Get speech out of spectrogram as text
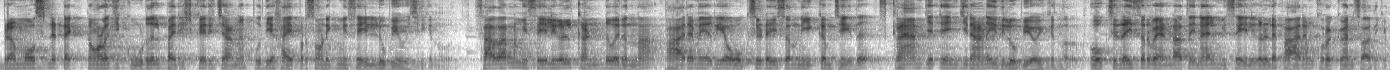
ബ്രഹ്മോസിന്റെ ടെക്നോളജി കൂടുതൽ പരിഷ്കരിച്ചാണ് പുതിയ ഹൈപ്പർസോണിക് മിസൈലിൽ ഉപയോഗിച്ചിരിക്കുന്നത്. സാധാരണ മിസൈലുകൾ കണ്ടുവരുന്ന ഭാരമേറിയ ഓക്സിഡൈസർ നീക്കം ചെയ്ത് സ്ക്രാംജെറ്റ് എഞ്ചിനാണ് ഇതിൽ ഉപയോഗിക്കുന്നത്. ഓക്സിഡൈസർ വേണ്ടാത്തതിനാൽ മിസൈലുകളുടെ ഭാരം കുറയ്ക്കുവാൻ സാധിക്കും.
